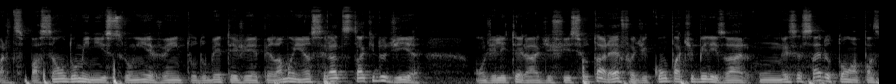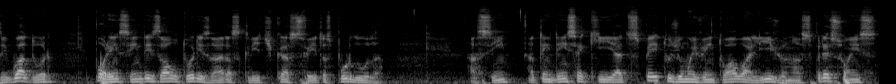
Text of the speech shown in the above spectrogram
Participação do ministro em evento do BTG pela manhã será destaque do dia, onde ele terá a difícil tarefa de compatibilizar um necessário tom apaziguador, porém sem desautorizar as críticas feitas por Lula. Assim, a tendência é que, a despeito de um eventual alívio nas pressões,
